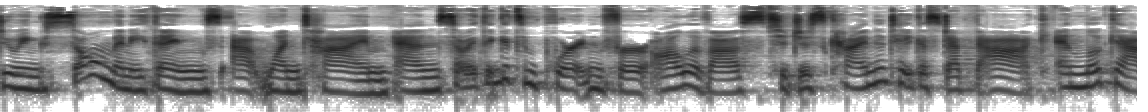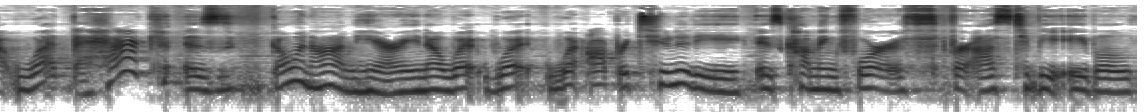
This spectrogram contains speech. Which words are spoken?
doing so many things at one time. And so I think it's important for all of us to just kind of take a step back and look at what the heck is going on here. You know, what, what, what opportunity is coming forth for us to be able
